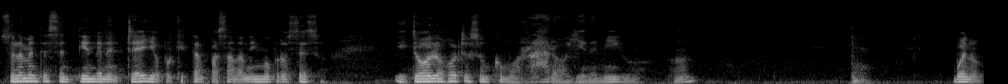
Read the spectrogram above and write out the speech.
solamente se entienden entre ellos porque están pasando el mismo proceso. Y todos los otros son como raros y enemigos. Bueno,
